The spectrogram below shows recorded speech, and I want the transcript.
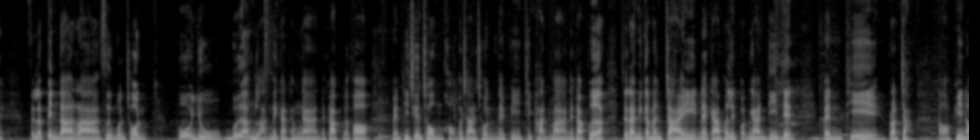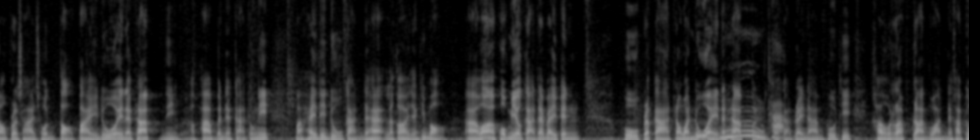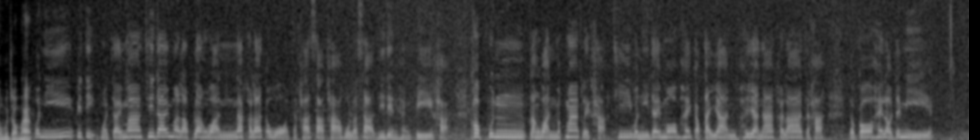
ศิลปินดาราสื่อมวลชน ผู้อยู่เบื้องหลังในการทำงานนะครับ แล้วก็เป็นที่ชื่นชมของประชาชนในปีที่ผ่านมานะครับ เพื่อจะได้มีกำลังใจในการผลิตผลงานดีเด่น เป็นที่ประจักษ์ต่อพี่น้องประชาชนต่อไปด้วยนะครับ นี่เอาภาพบรรยากาศตรงนี้ มาให้ได้ดูกันนะฮะแล้วก็อย่างที่บอกอาว่าผมมีโอกาสได้ไปเป็นผู้ประกาศรางวัลด้วยนะครับอืมคนปค่ะระกาศรายนามผู้ที่เข้ารับรางวัลนะครับท่านผู้ชมฮะวันนี้ปิติหัวใจมากที่ได้มารับรางวัลนาคราชอวอร์ดนะคะ สาขาโหราศาสตร์ดีเด่นแห่งปีค่ะ ขอบคุณรางวัลมาก ๆ เลยค่ะ ที่วันนี้ได้มอบให้กับสายยานพญานาคราชนะคะ แล้วก็ให้เราได้มี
